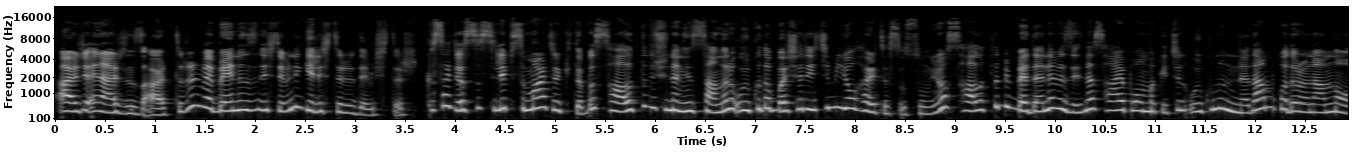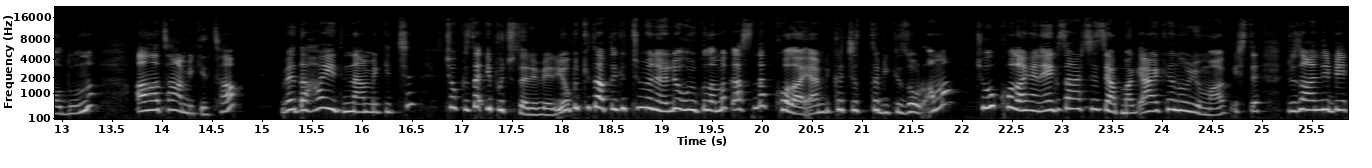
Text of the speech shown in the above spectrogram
Ayrıca enerjinizi arttırır ve beyninizin işlevini geliştirir demiştir. Kısacası Sleep Smarter kitabı sağlıklı düşünen insanlara uykuda başarı için bir yol haritası sunuyor. Sağlıklı bir bedene ve zihne sahip olmak için uykunun neden bu kadar önemli olduğunu anlatan bir kitap ve daha iyi dinlenmek için çok güzel ipuçları veriyor. Bu kitaptaki tüm önerileri uygulamak aslında kolay. Yani birkaçı tabii ki zor ama çoğu kolay. Yani egzersiz yapmak, erken uyumak, işte düzenli bir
